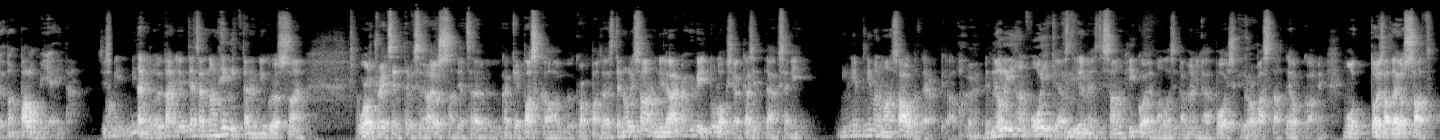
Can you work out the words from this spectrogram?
jotain palomiehiä. Siis mitä niillä on? Jotain, tiedätkö, ne on hengittänyt niin kuin jossain World Trade Centerissä tai jossain, tiedätkö, kaikkea paskaa kroppaansa. Ja sitten ne oli saanut niille aika hyviä tuloksia käsittääkseni nimenomaan saudaterapialla. Okay. Et ne oli ihan oikeasti ilmeisesti saanut hikoilemalla sitä mönjää pois kropasta tehokkaammin. Mutta toisaalta jos sä oot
